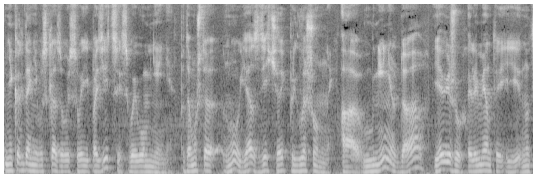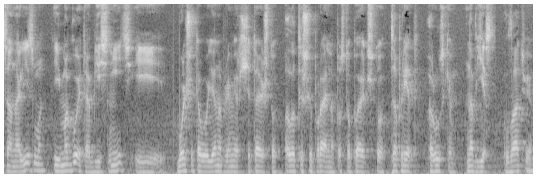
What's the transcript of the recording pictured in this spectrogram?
никогда не высказываю свои позиции, своего мнения, потому что, ну, я здесь человек приглашенный. А мнение, да, я вижу элементы и национализма, и могу это объяснить, и больше того, я, например, считаю, что латыши правильно поступают, что запрет русским на въезд в Латвию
